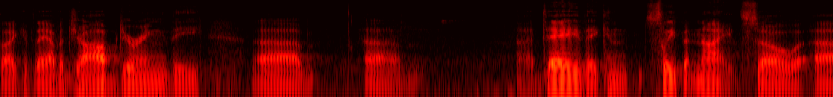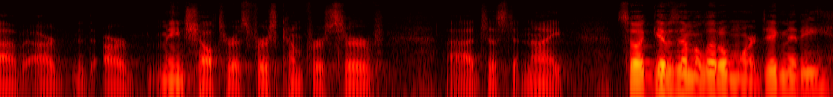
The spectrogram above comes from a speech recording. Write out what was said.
like if they have a job during the uh, uh, uh day, they can sleep at night. So uh, our, our main shelter is first come, first serve just at night. So it gives them a little more dignity.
